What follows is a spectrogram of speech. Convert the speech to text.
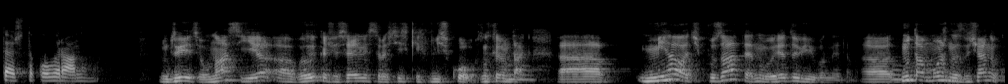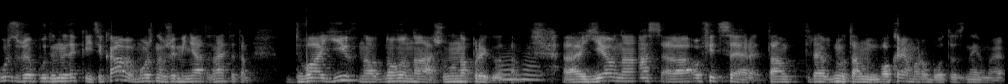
теж такого рангу? Ну, дивіться, у нас є е, велика чисельність російських військових. Ну, скажімо так, е, мігалач пузати, ну рядові вони там. Е, ну там можна, звичайно, курс вже буде не такий цікавий. Можна вже міняти, знаєте, там два їх на одного нашого. Ну, наприклад, там Е, Є у нас е, офіцери, там треба ну там окрема робота з ними.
